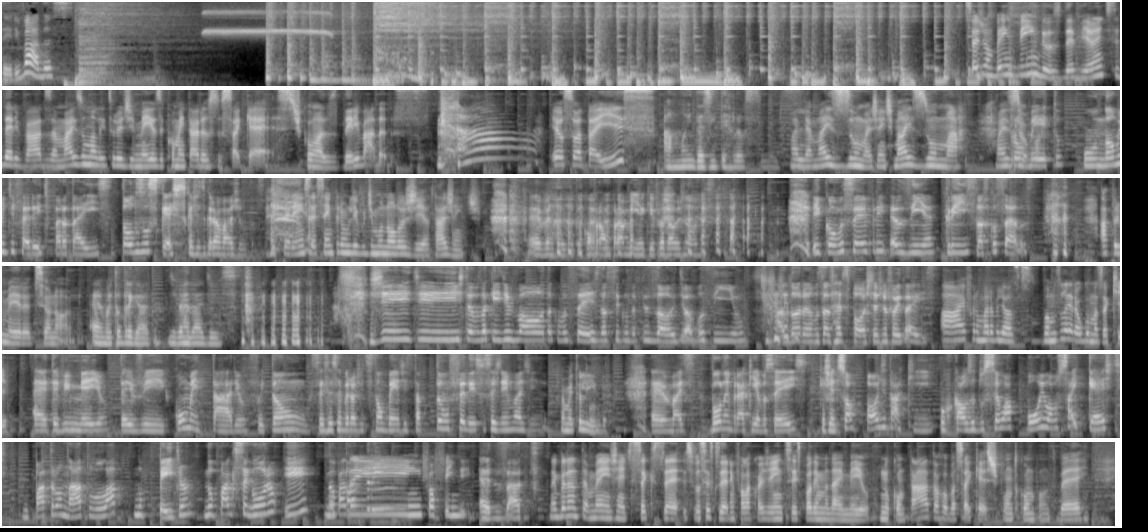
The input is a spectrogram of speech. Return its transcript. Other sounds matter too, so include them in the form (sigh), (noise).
Derivadas. Sejam bem-vindos, deviantes e derivados, a mais uma leitura de e-mails e comentários do SciCast com as derivadas. (laughs) (laughs) Eu sou a Thaís. A mãe das interleucinas. Olha, mais uma, gente, mais uma. Mais Prometo um nome diferente para a Thaís todos os casts que a gente gravar juntas. Referência é sempre um livro de imunologia, tá, gente? É verdade, vou ter que comprar um pra mim aqui pra dar os nomes. E como sempre, euzinha, Cris Vasconcelos. (laughs) A primeira de seu nome. É, muito obrigada. De verdade isso. (laughs) Gente, estamos aqui de volta com vocês no segundo episódio, amorzinho. Adoramos as respostas, não foi, Thaís? Ai, foram maravilhosas. Vamos ler algumas aqui. É, teve e-mail, teve comentário. Foi tão. Vocês receberam a gente tão bem, a gente tá tão feliz, vocês nem imaginam. Foi muito linda. É, mas vou lembrar aqui a vocês que a gente só pode estar aqui por causa do seu apoio ao SciCast, o patronato lá no Patreon, no PagSeguro e no, No padrinho, fofinho. Exato. Lembrando também, gente, se, você quiser, se vocês quiserem falar com a gente, vocês podem mandar e-mail no contato arroba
